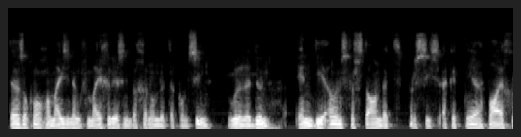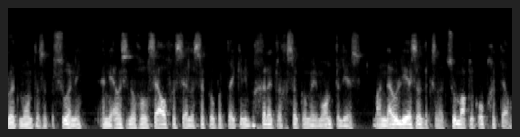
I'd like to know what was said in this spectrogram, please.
dit was ook nog 'n amazing ding vir my gewees in die begin om dit te kon sien hoe hulle dit doen. En die ouens verstaan dit presies. Ek het nie 'n baie groot mond as 'n persoon nie en die ouens het nogal self gesê hulle sukkel partyke in die begin het hulle gesukkel om my mond te lees, maar nou lees hulle dit so maklik opgetel.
